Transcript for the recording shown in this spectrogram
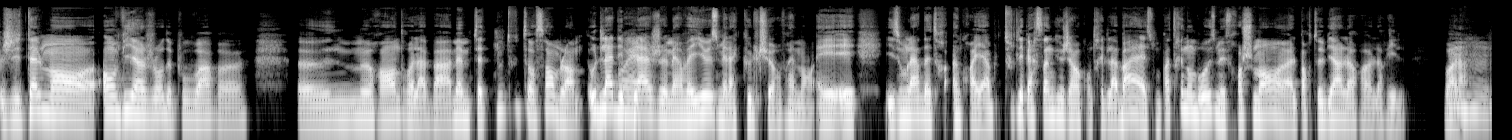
j'ai tellement envie un jour de pouvoir euh, euh, me rendre là-bas, même peut-être nous toutes ensemble. hein. Au-delà des Ouais. plages merveilleuses, mais la culture vraiment. Et, et ils ont l'air d'être incroyables. Toutes les personnes que j'ai rencontrées de là-bas, elles sont pas très nombreuses, mais franchement, euh, elles portent bien leur leur île. Voilà. Mhm.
